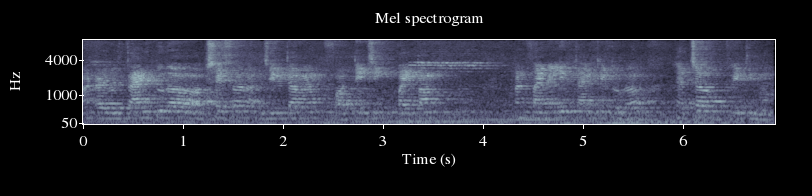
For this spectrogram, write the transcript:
And I will thank to the Akshay sir and Jilta ma'am for teaching Python. And finally, thank you to the HR Preeti ma'am.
